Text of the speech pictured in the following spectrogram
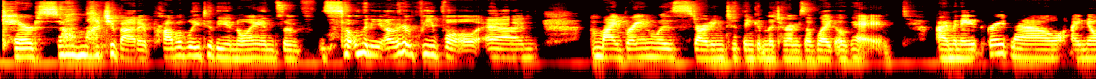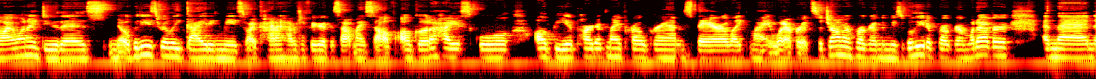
cared so much about it, probably to the annoyance of so many other people. And my brain was starting to think in the terms of like, okay, I'm in eighth grade now. I know I want to do this. Nobody's really guiding me. So I kind of have to figure this out myself. I'll go to high school. I'll be a part of my programs there, like my whatever it's the drama program, the musical theater program, whatever. And then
